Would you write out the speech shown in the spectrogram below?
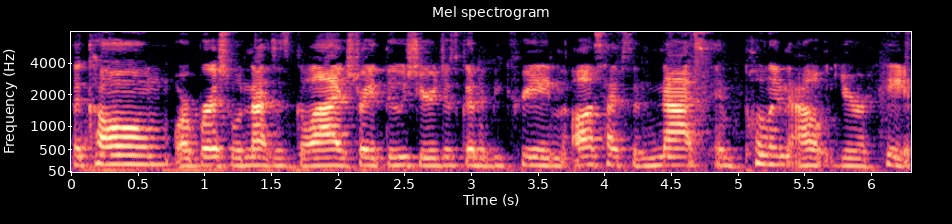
the comb or brush will not just glide straight through. So you're just going to be creating all types of knots and pulling out your hair.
